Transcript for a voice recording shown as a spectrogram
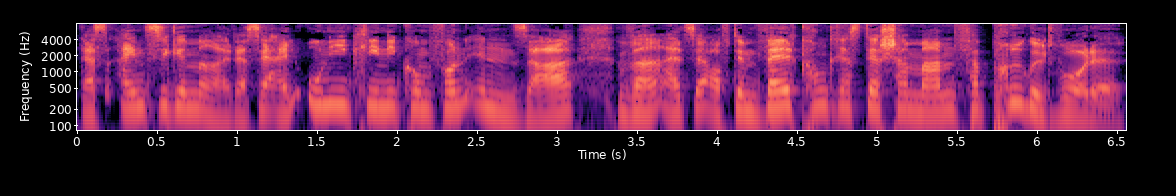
Das einzige Mal, dass er ein Uniklinikum von innen sah, war, als er auf dem Weltkongress der Schamanen verprügelt wurde.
